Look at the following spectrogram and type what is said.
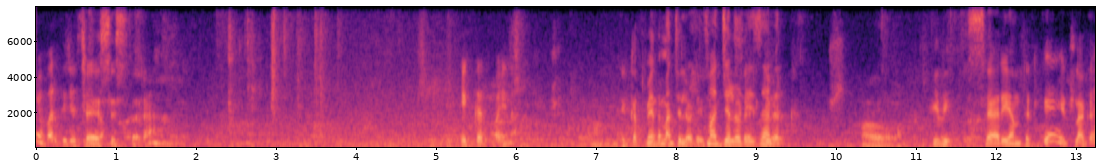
మేము వర్క్ చేసి చేసిస్తారా. ఇక్కత్ పైన. ఇక్కత్ మీద మధ్యలో డిజైన్ మధ్యలో. డిజైన్ వర్క్ ఇది. శారీ అంతటికి ఇట్లాగా.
